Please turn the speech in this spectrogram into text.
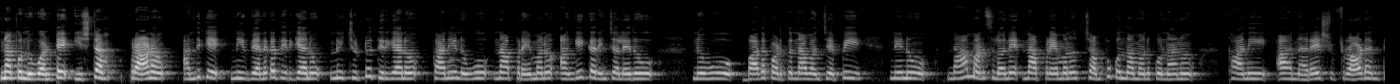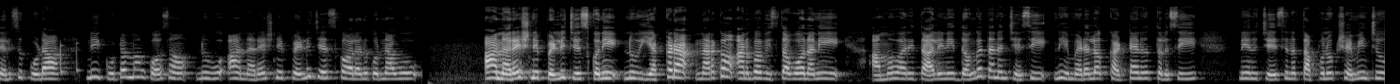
నాకు నువ్వంటే ఇష్టం ప్రాణం. అందుకే నీ వెనక తిరిగాను నీ చుట్టూ తిరిగాను. కానీ నువ్వు నా ప్రేమను అంగీకరించలేదు. నువ్వు బాధపడుతున్నావని చెప్పి నేను నా మనసులోనే నా ప్రేమను చంపుకుందాం అనుకున్నాను కానీ ఆ నరేష్ ఫ్రాడ్ అని తెలుసు కూడా. నీ కుటుంబం కోసం నువ్వు ఆ నరేష్ని పెళ్ళి చేసుకోవాలనుకున్నావు. ఆ నరేష్ని పెళ్ళి చేసుకొని నువ్వు ఎక్కడ నరకం అనుభవిస్తావోనని అమ్మవారి తాలిని దొంగతనం చేసి నీ మెడలో కట్టాను తులసి. నేను చేసిన తప్పును క్షమించు.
